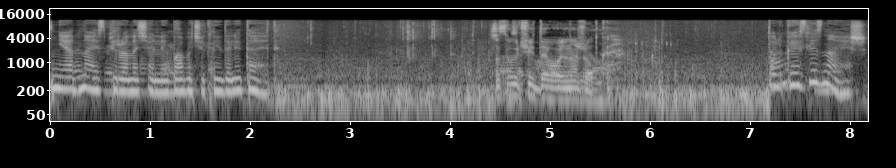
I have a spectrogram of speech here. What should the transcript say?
Ни одна из первоначальных бабочек не долетает. Звучит довольно жутко. Только если знаешь.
